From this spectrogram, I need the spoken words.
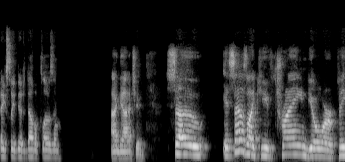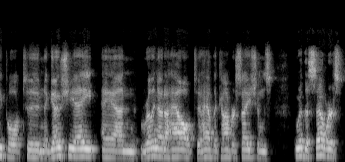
basically did a double closing. I got you. So it sounds like you've trained your people to negotiate and really know to how to have the conversations with the sellers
